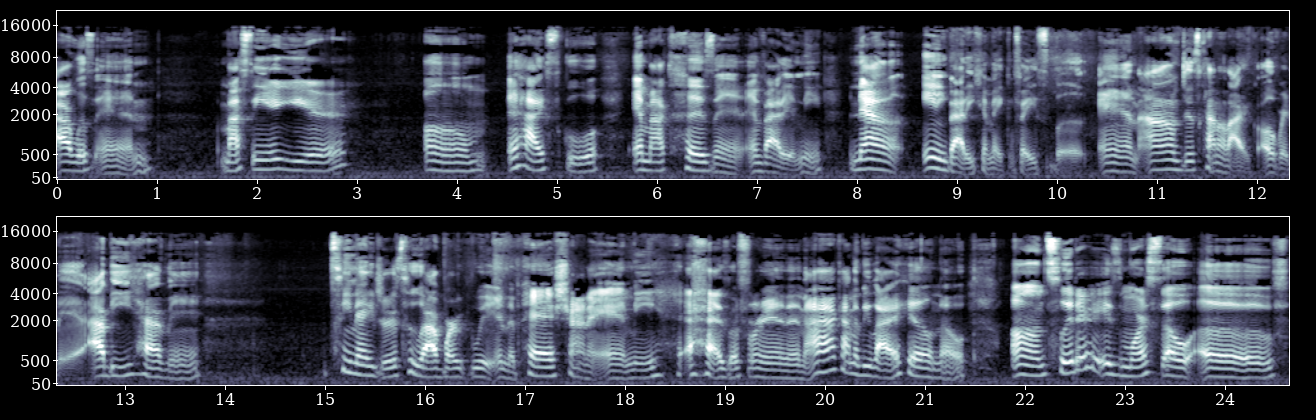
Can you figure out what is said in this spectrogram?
I was in my senior year um in high school and my cousin invited me. Now anybody can make a Facebook and I'm just kind of like over that. I be having teenagers who I've worked with in the past trying to add me as a friend and I kind of be like hell no. Um Twitter is more so of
